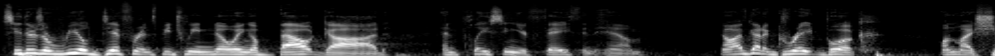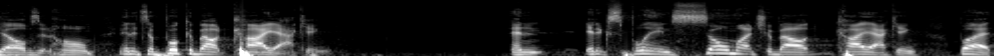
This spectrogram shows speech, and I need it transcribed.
See, there's a real difference between knowing about God and placing your faith in Him. Now, I've got a great book on my shelves at home, and it's a book about kayaking. And it explains so much about kayaking, but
